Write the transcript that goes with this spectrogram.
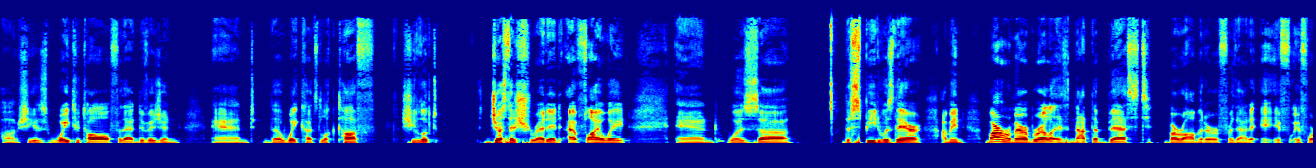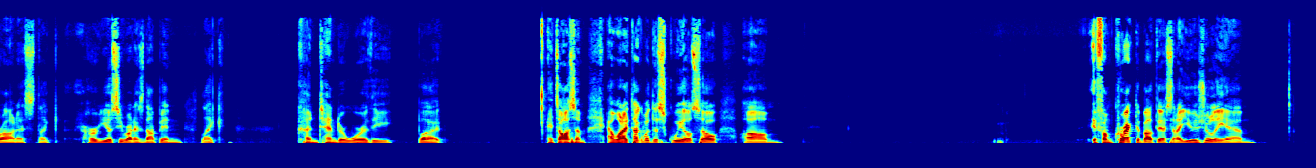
Um, she is way too tall for that division and the weight cuts looked tough. She looked just as shredded at flyweight and was uh, the speed was there. I mean, Mara Romero Borella is not the best barometer for that if if we're honest. Like her UFC run has not been like contender worthy, but it's awesome. And when I talk about the squeal, so um if I'm correct about this, and I usually am,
